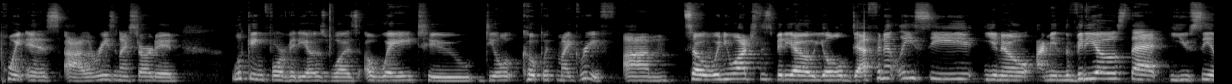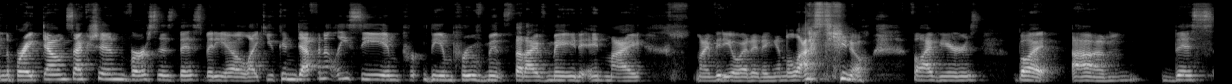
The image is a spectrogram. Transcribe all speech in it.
point is, uh, the reason I started looking for videos was a way to deal cope with my grief. Um, so when you watch this video, you'll definitely see, you know, I mean the videos that you see in the breakdown section versus this video, like you can definitely see imp- the improvements that I've made in my my video editing in the last, you know, 5 years. But um this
